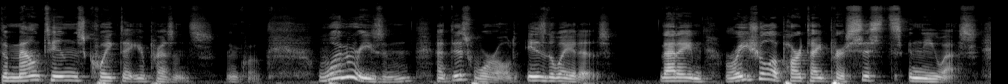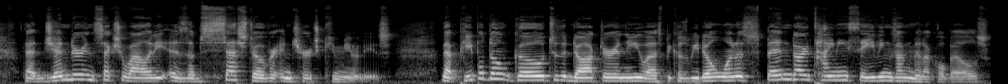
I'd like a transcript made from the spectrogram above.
the mountains quaked at your presence. End quote. One reason that this world is the way it is, that a racial apartheid persists in the US, that gender and sexuality is obsessed over in church communities, that people don't go to the doctor in the US because we don't want to spend our tiny savings on medical bills,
